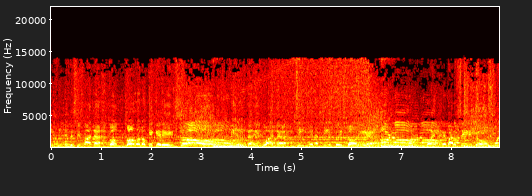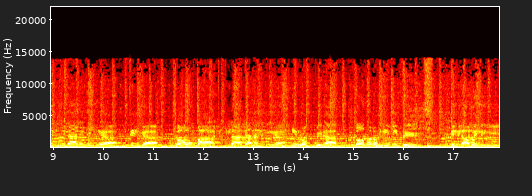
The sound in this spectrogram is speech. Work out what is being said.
y fines de semana con todo lo que querés. Mirta y Juana siguen haciendo historia. 1. Vuelve Marcelo, vuelve la alegría. Llega Showmatch, la academia y romperá todos los límites. En abril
